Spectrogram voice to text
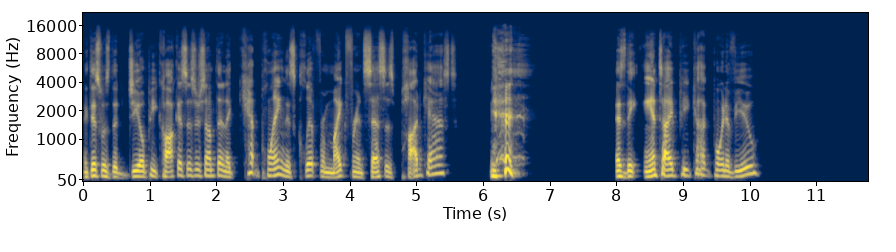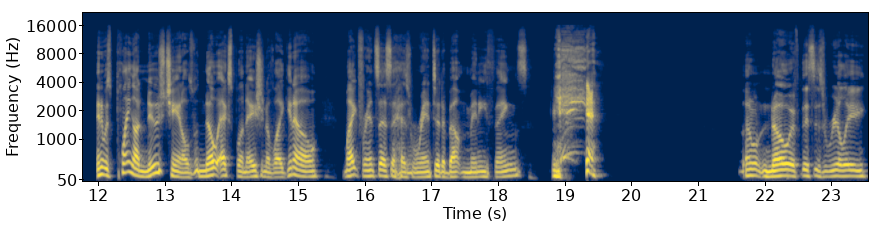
Like this was the GOP caucuses or something. And they kept playing this clip from Mike Francesa's podcast as the anti peacock point of view. And it was playing on news channels with no explanation of like, you know, Mike Francesa has ranted about many things. yeah. I don't know if this is really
